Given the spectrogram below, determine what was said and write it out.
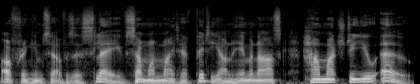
offering himself as a slave. Someone might have pity on him and ask, How much do you owe?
